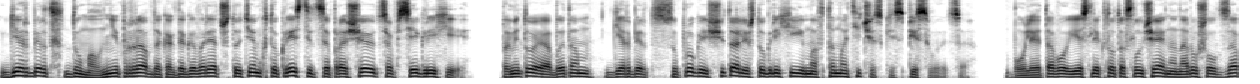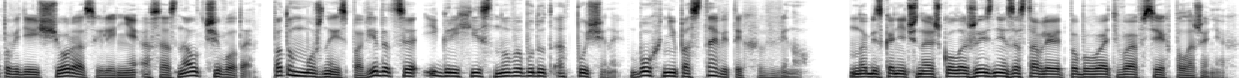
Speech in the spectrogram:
Герберт думал, неправда, когда говорят, что тем, кто крестится, прощаются все грехи. Пометуя об этом, Герберт с супругой считали, что грехи им автоматически списываются. Более того, если кто-то случайно нарушил заповеди еще раз или не осознал чего-то, потом можно исповедаться, и грехи снова будут отпущены. Бог не поставит их в вину. Но бесконечная школа жизни заставляет побывать во всех положениях.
